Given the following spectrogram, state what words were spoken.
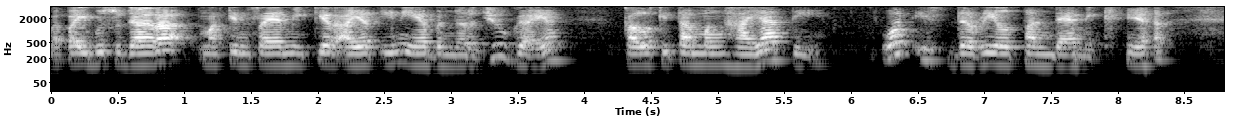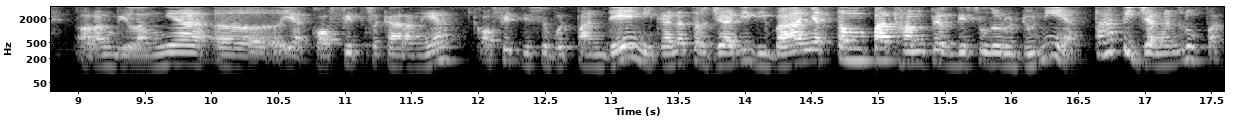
Bapak Ibu Saudara, makin saya mikir ayat ini ya benar juga ya. Kalau kita menghayati what is the real pandemic ya. Orang bilangnya uh, ya COVID sekarang ya. COVID disebut pandemi karena terjadi di banyak tempat hampir di seluruh dunia. Tapi jangan lupa,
